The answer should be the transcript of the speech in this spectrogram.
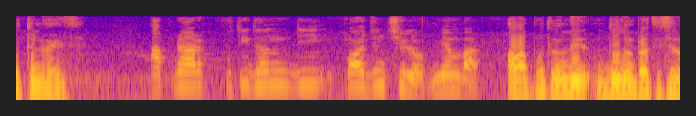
উত্তীর্ণ হয়েছি। আপনার প্রতিদ্বন্দ্বী কয়জন ছিল মেম্বার? আমার প্রতিদ্বন্দ্বী দুজন প্রার্থী ছিল।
